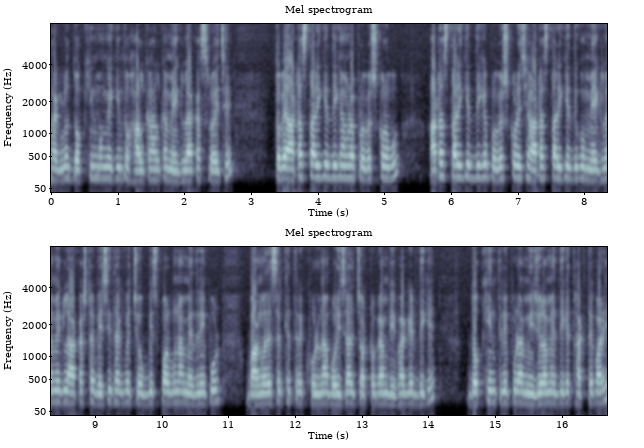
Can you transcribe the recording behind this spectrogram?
থাকলেও দক্ষিণবঙ্গে কিন্তু হালকা হালকা মেঘলা আকাশ রয়েছে। তবে আঠাশ তারিখের দিকে আমরা প্রবেশ করব। আঠাশ তারিখের দিকে প্রবেশ করেছি, আঠাশ তারিখের দিকেও মেঘলা মেঘলা আকাশটা বেশি থাকবে চব্বিশ পরগনা, মেদিনীপুর, বাংলাদেশের ক্ষেত্রে খুলনা, বরিশাল, চট্টগ্রাম বিভাগের দিকে। দক্ষিণ ত্রিপুরা, মিজোরামের দিকে থাকতে পারে।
